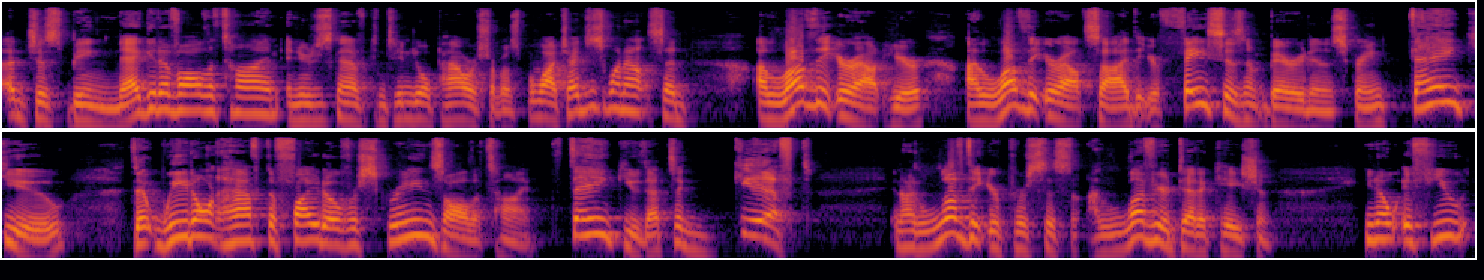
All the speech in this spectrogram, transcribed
uh, just being negative all the time, and you're just going to have continual power struggles. But watch, I just went out and said, I love that you're out here. I love that you're outside, that your face isn't buried in a screen. Thank you that we don't have to fight over screens all the time. Thank you. That's a gift. And I love that you're persistent. I love your dedication. You know, if you,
